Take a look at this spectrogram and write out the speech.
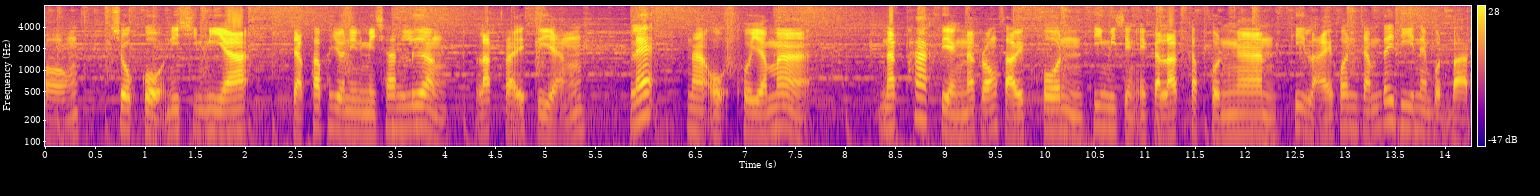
ของโชโกะนิชิมิยะ จากภาพยนตร์แอนิเมชันเรื่องรักไร้เสียง และนาโอะโทยามะ นักพากย์เสียงนักร้องสาวอีกคนที่มีเสียงเอกลักษณ์กับผลงานที่หลายคนจำได้ดีในบทบาท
